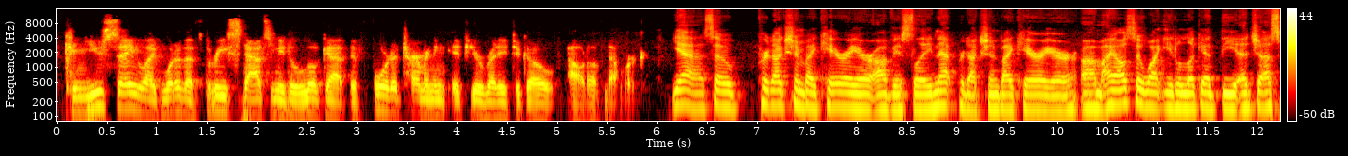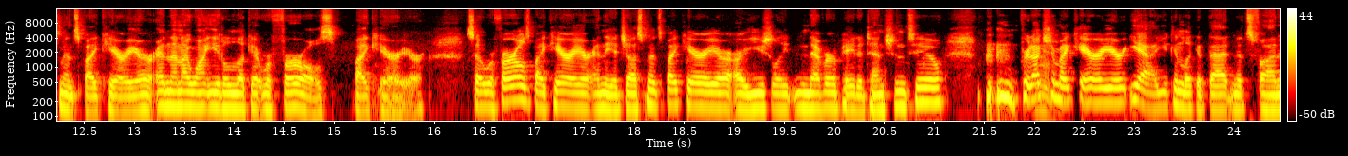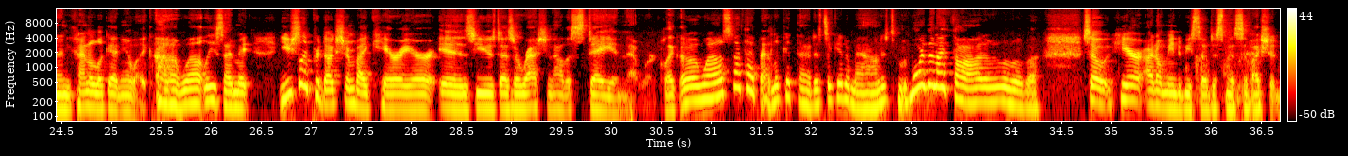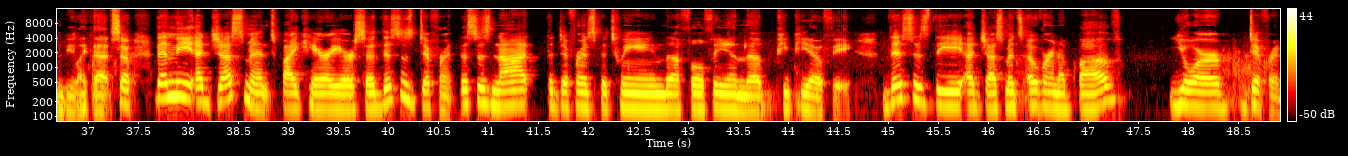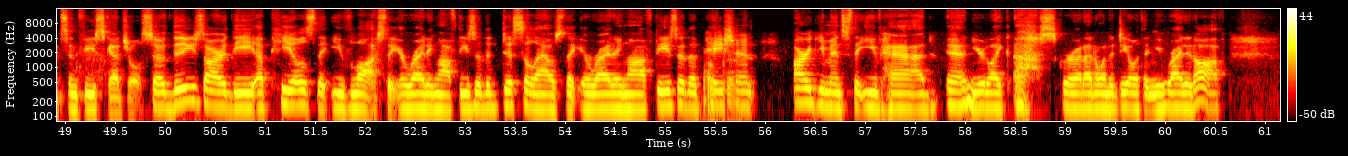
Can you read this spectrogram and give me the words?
Can you say like what are the three stats you need to look at before determining if you're ready to go out of network? Yeah, so production by carrier, obviously, net production by carrier. Um, I also want you to look at the adjustments by carrier, and then I want you to look at referrals by carrier. So, referrals by carrier and the adjustments by carrier are usually never paid attention to. production by carrier, yeah, you can look at that and it's fun. And you kind of look at it and you're like, oh, well, at least I made. Usually, production by carrier is used as a rationale to stay in network. Like, oh, well, it's not that bad. Look at that. It's a good amount. It's more than I thought. Blah, blah, blah. So, here, I don't mean to be so dismissive. I shouldn't be like that. So then the adjustment by carrier. So this is different. This is not the difference between the full fee and the PPO fee. This is the adjustments over and above your difference in fee schedule. So these are the appeals that you've lost that you're writing off. These are the disallows that you're writing off. These are the patient okay. arguments that you've had and you're like, screw it, I don't want to deal with it. And you write it off.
